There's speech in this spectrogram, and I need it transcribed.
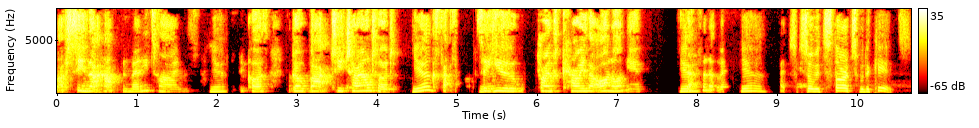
I've seen that happen many times. Yeah. Because go back to your childhood. Yeah. that's, so Yeah. you trying to carry that on, aren't you? Yeah. Definitely. Yeah. So it starts with the kids.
